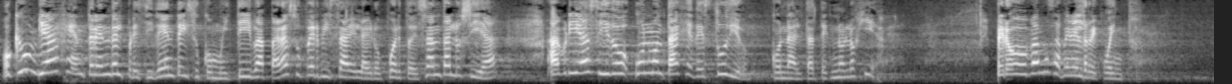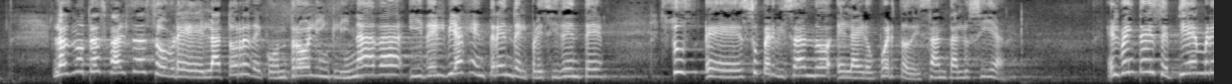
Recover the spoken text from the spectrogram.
o que un viaje en tren del presidente y su comitiva para supervisar el aeropuerto de Santa Lucía habría sido un montaje de estudio con alta tecnología. Pero vamos a ver el recuento. Las notas falsas sobre la torre de control inclinada y del viaje en tren del presidente eh, supervisando el aeropuerto de Santa Lucía. El 20 de septiembre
